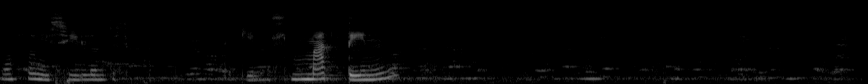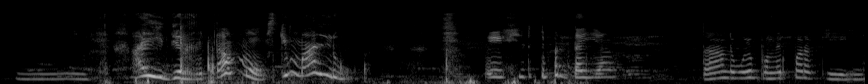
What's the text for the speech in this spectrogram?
Vamos al misil antes de que nos maten. ¡Ay, derrotamos! ¡Qué malo! Tu pantalla. Está, le voy a poner para que,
